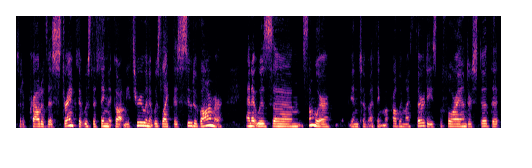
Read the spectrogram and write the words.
sort of proud of this strength. It was the thing that got me through and it was like this suit of armor. And it was um, somewhere into I think my, probably my 30s before I understood that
